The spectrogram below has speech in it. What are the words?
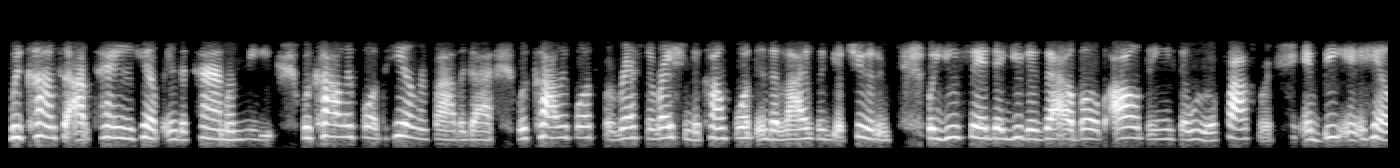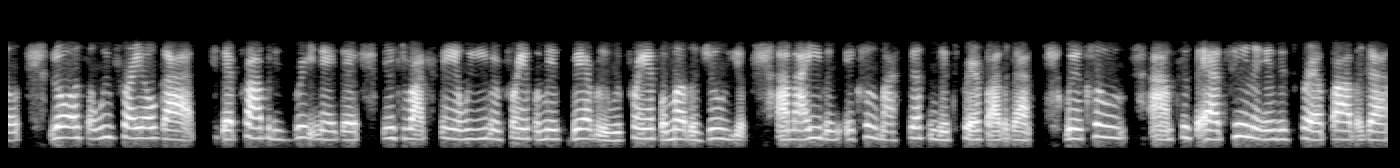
We come to obtain help in the time of need. We're calling forth healing, Father God. We're calling forth for restoration to come forth in the lives of your children. But you said that you desire above all things that we will prosper and be in health. Lord, so we pray, oh God, that prophetess Brittany, that Miss Roxanne, we even praying for Miss Beverly, we're praying for Mother Julia. Um, I even include myself in this prayer, Father God. We include um, Sister Altina in this prayer, Father God.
